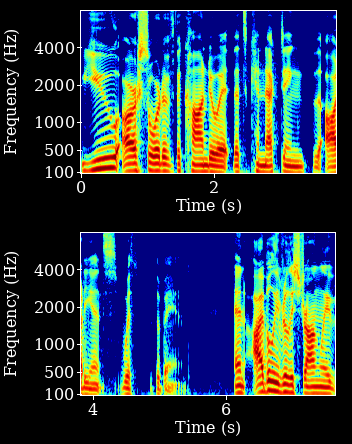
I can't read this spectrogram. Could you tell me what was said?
you are sort of the conduit that's connecting the audience with the band. And I believe really strongly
